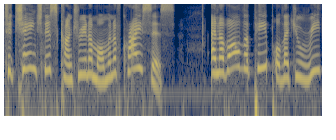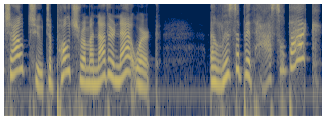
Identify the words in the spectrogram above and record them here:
to change this country in a moment of crisis. And of all the people that you reach out to to poach from another network, Elizabeth Hasselbeck?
